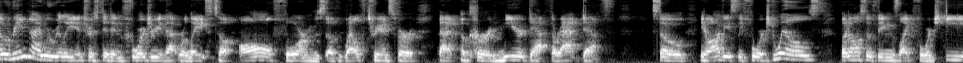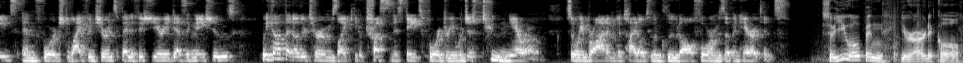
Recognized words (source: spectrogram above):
So, Reid and I were really interested in forgery that relates to all forms of wealth transfer that occur near death or at death. So, you know, obviously forged wills, but also things like forged deeds and forged life insurance beneficiary designations. We thought that other terms like, you know, trust and estates forgery were just too narrow. So we broadened the title to include all forms of inheritance. So you open your article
